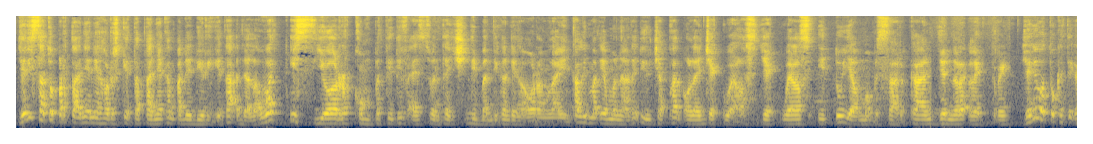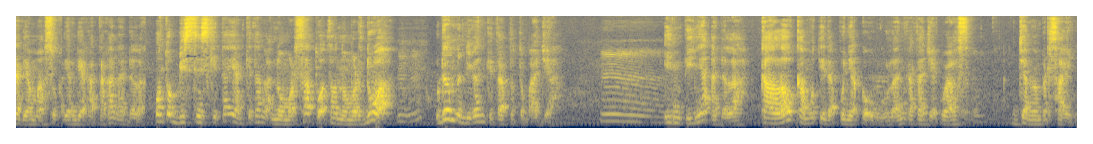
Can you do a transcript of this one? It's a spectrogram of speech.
Jadi satu pertanyaan yang harus kita tanyakan pada diri kita adalah What is your competitive advantage dibandingkan dengan orang lain? Kalimat yang menarik diucapkan oleh Jack Welch. Jack Welch itu yang membesarkan General Electric. Jadi waktu ketika dia masuk, yang dia katakan adalah Untuk bisnis kita yang kita nggak nomor satu atau nomor dua, udah mendingan kita tutup aja. hmm. Intinya adalah kalau kamu tidak punya keunggulan kata Jack Welch, jangan bersaing.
